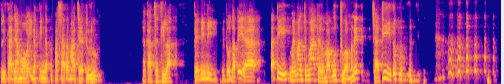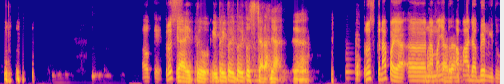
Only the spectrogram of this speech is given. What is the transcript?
Ceritanya mau ingat-ingat masa remaja dulu. Maka jadilah band ini itu tapi ya tadi memang cuma dalam waktu dua menit jadi itu Oke, terus ya itu itu itu itu itu sejarahnya ya. terus kenapa ya Cuman namanya tuh sekarang- apa ada band gitu?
